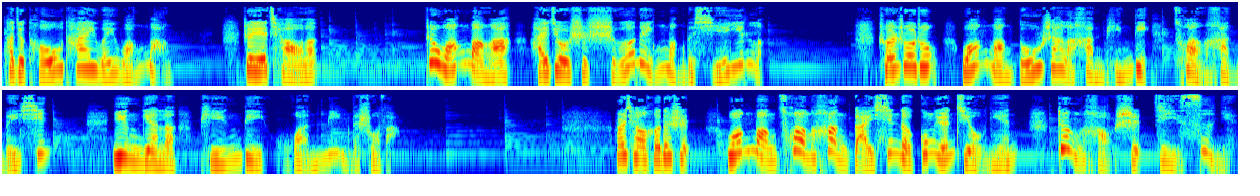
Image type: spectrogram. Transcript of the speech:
他就投胎为王莽。这也巧了，这王莽啊，还就是蛇内王莽的谐音了。传说中，王莽毒杀了汉平帝，篡汉为新，应验了平地还命的说法。而巧合的是。王莽篡汉改新的公元九年，正好是己巳年，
